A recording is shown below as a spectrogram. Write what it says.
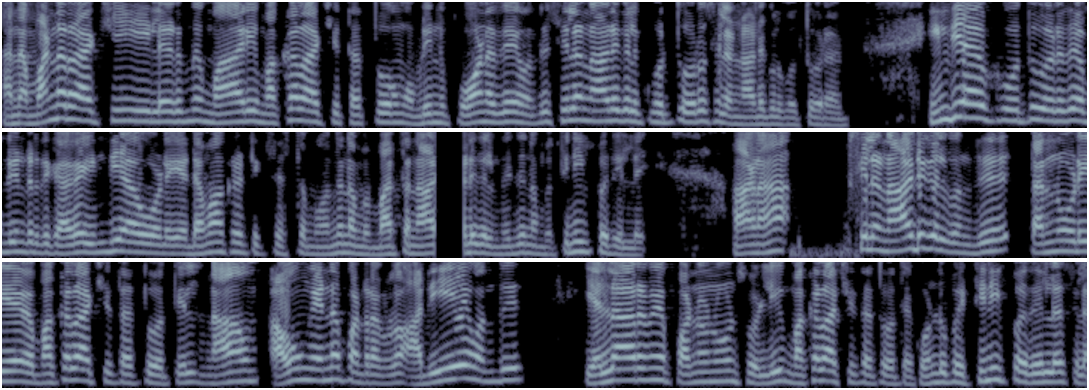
அந்த மன்னராட்சியிலிருந்து மாறி மக்களாட்சி தத்துவம் அப்படின்னு போனதே வந்து சில நாடுகளுக்கு ஒத்து வரும் சில நாடுகளுக்கு ஒத்து வராது. இந்தியாவுக்கு ஒத்து வருது அப்படின்றதுக்காக இந்தியாவுடைய டெமோக்ராட்டிக் சிஸ்டம் வந்து நம்ம மற்ற நாடுகள் மீது நம்ம திணிப்பதில்லை. ஆனா சில நாடுகள் வந்து தன்னுடைய மக்களாட்சி தத்துவத்தில் நாம் அவங்க என்ன பண்றாங்களோ அதையே வந்து எல்லாருமே பண்ணணும்னு சொல்லி மக்களாட்சி தத்துவத்தை கொண்டு போய் திணிப்பதில் சில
